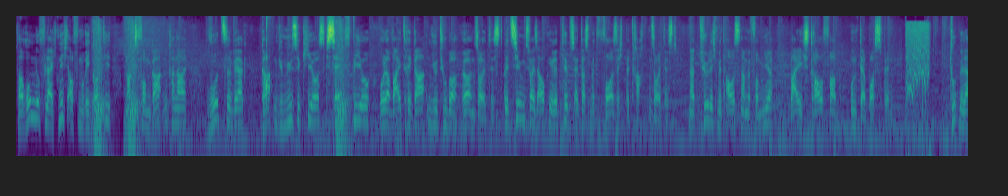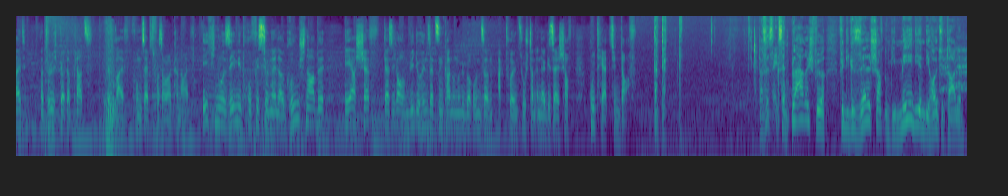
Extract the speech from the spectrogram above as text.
warum du vielleicht nicht auf dem Rigotti, Max vom Gartenkanal, Wurzelwerk, Gartengemüsekiosk, Self-Bio oder weitere Garten-YouTuber hören solltest, beziehungsweise auch ihre Tipps etwas mit Vorsicht betrachten solltest. Natürlich mit Ausnahme von mir, weil ich's drauf hab und der Boss bin. Tut mir leid, natürlich gehört der Platz dem Ralf vom Selbstversorgerkanal. Ich nur semi-professioneller Grünschnabel, er Chef, der sich auch im Video hinsetzen kann und über unseren aktuellen Zustand in der Gesellschaft gut herziehen darf. Das, ist exemplarisch für, für die Gesellschaft und die Medien, die heutzutage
